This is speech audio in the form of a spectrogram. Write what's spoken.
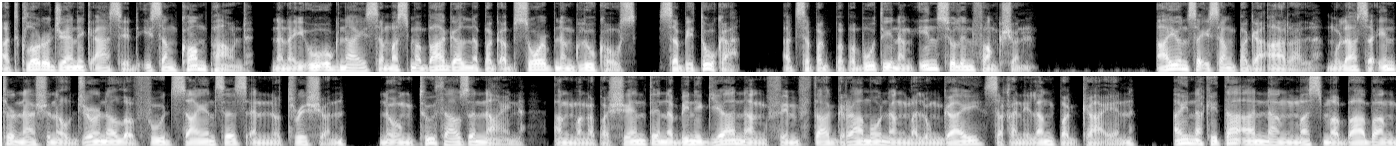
at chlorogenic acid isang compound na naiuugnay sa mas mabagal na pag-absorb ng glucose sa bituka at sa pagpapabuti ng insulin function. Ayon sa isang pag-aaral mula sa International Journal of Food Sciences and Nutrition noong 2009, ang mga pasyente na binigyan ng 50 gramo ng malunggay sa kanilang pagkain ay nakitaan ng mas mababang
